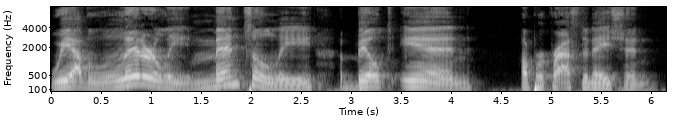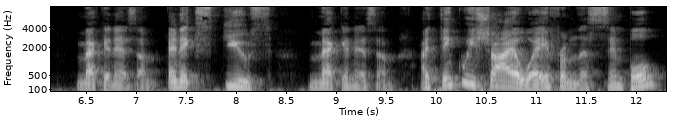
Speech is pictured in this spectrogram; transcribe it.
We have literally mentally built in a procrastination mechanism, an excuse mechanism. I think we shy away from the simple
